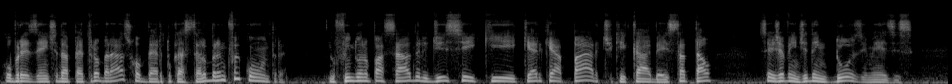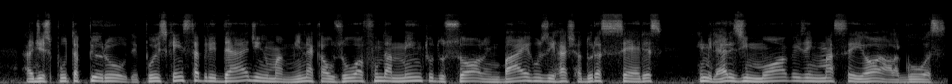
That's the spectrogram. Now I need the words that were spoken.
O presidente da Petrobras, Roberto Castelo Branco, foi contra. No fim do ano passado, ele disse que quer que a parte que cabe à estatal seja vendida em 12 meses. A disputa piorou depois que a instabilidade em uma mina causou afundamento do solo em bairros e rachaduras sérias em milhares de imóveis em Maceió, Alagoas.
